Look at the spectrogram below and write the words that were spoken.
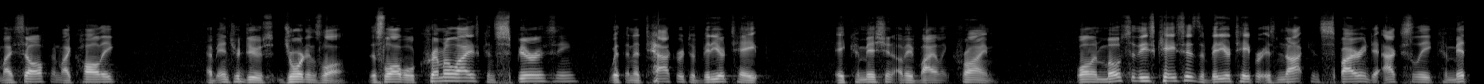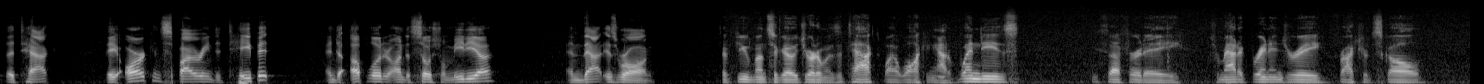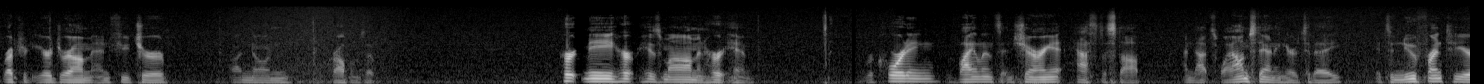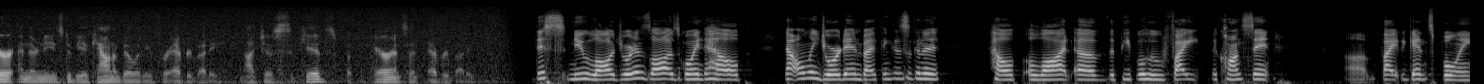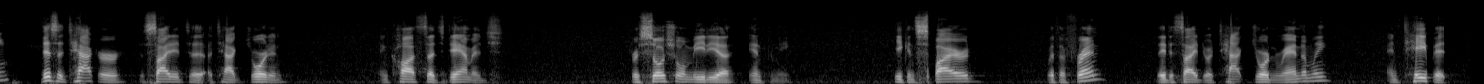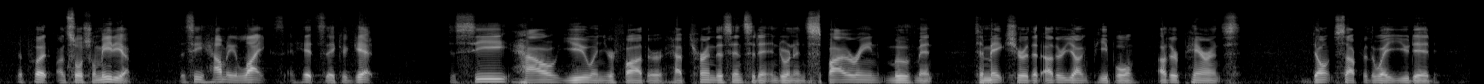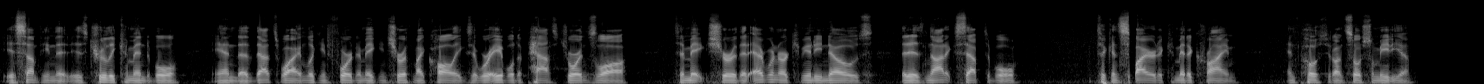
Myself and my colleague have introduced Jordan's Law. This law will criminalize conspiracy with an attacker to videotape a commission of a violent crime. While in most of these cases, the videotaper is not conspiring to actually commit the attack, they are conspiring to tape it and to upload it onto social media, and that is wrong. A few months ago, Jordan was attacked while walking out of Wendy's. He suffered a traumatic brain injury, fractured skull, ruptured eardrum, and future unknown problems that hurt me, hurt his mom, and hurt him. Recording violence and sharing it has to stop. And that's why I'm standing here today. It's a new frontier, and there needs to be accountability for everybody, not just the kids, but the parents and everybody. This new law, Jordan's Law, is going to help not only Jordan, but I think this is going to help a lot of the people who fight the constant um, fight against bullying. This attacker decided to attack Jordan and cause such damage for social media infamy. He conspired with a friend. They decided to attack Jordan randomly and tape it to put on social media to see how many likes and hits they could get. To see how you and your father have turned this incident into an inspiring movement to make sure that other young people, other parents, don't suffer the way you did is something that is truly commendable. And uh, that's why I'm looking forward to making sure with my colleagues that we're able to pass Jordan's Law to make sure that everyone in our community knows that it is not acceptable to conspire to commit a crime and post it on social media.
